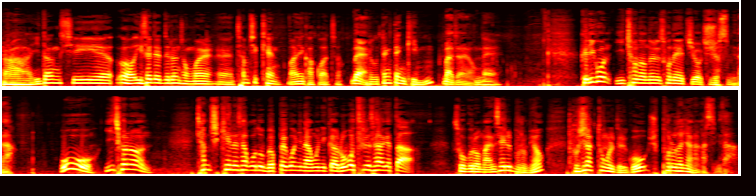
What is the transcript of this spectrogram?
아, 이 당시에, 어, 이 세대들은 정말, 예, 참치캔 많이 갖고 왔죠. 네, 그리고 땡땡김. 맞아요. 네. 그리곤 2,000원을 손에 쥐어 주셨습니다. 오, 2,000원! 참치캔을 사고도 몇백 원이 남으니까 로버트를 사야겠다! 속으로 만세를 부르며 도시락통을 들고 슈퍼로 달려나갔습니다.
